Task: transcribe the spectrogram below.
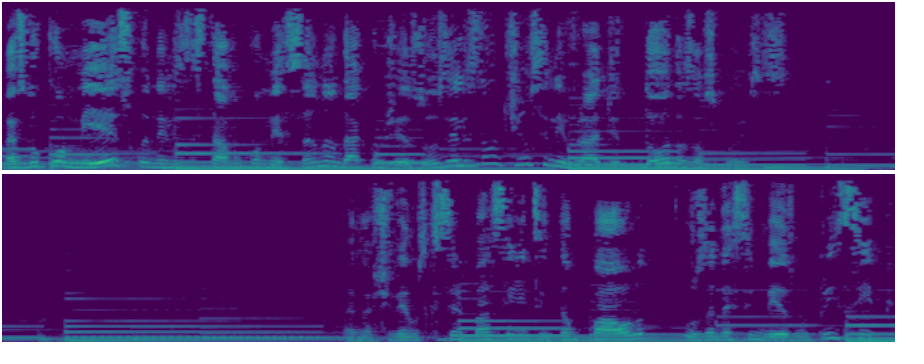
Mas no começo, quando eles estavam começando a andar com Jesus, eles não tinham se livrado de todas as coisas. Mas nós tivemos que ser pacientes. Então Paulo usa desse mesmo princípio.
